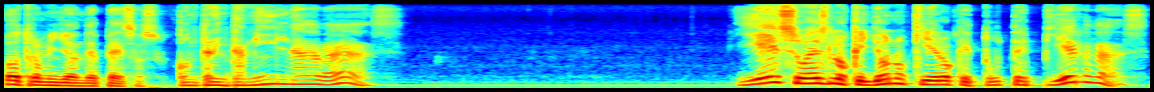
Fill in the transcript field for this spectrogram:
otro millón de pesos, con 30 mil nada más. Y eso es lo que yo no quiero que tú te pierdas,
